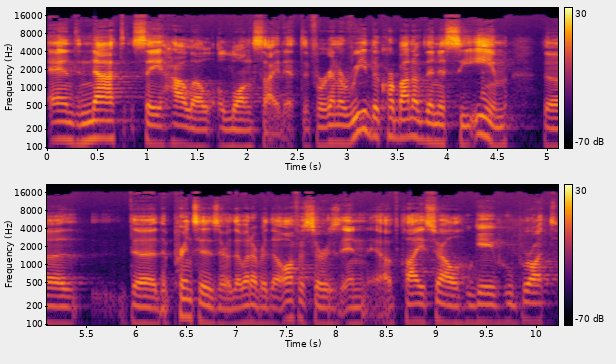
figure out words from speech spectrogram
and not say halal alongside it. If we're going to read the korban of the nasiim, the the the princes or the whatever the officers in of Klal Yisrael who gave who brought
